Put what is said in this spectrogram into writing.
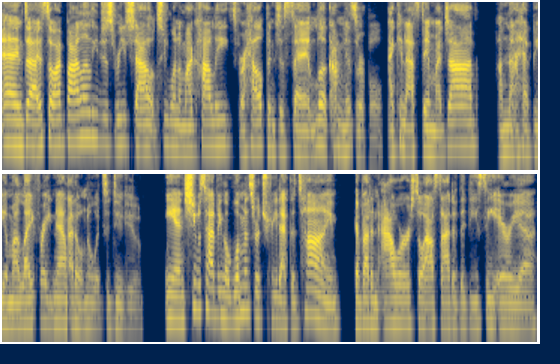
And uh, so I finally just reached out to one of my colleagues for help and just said, Look, I'm miserable. I cannot stand my job. I'm not happy in my life right now. I don't know what to do. And she was having a women's retreat at the time, about an hour or so outside of the DC area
